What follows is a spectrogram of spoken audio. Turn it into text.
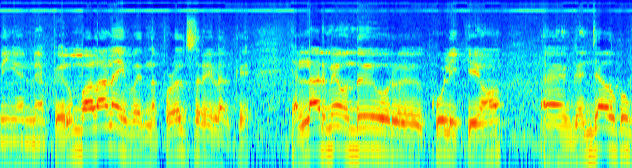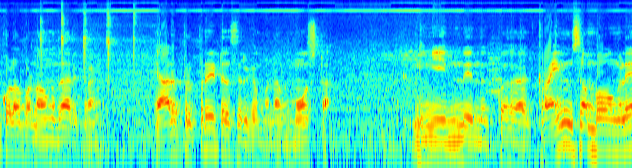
நீங்கள் பெரும்பாலான இப்போ இந்த புழல் சிறையில் இருக்கு. எல்லாருமே வந்து ஒரு கூலிக்கும் கஞ்சாவுக்கும் கொலை பண்ணவங்க தான் இருக்கிறாங்க. யாரும் ப்ரிப்பரேட்டர்ஸ் இருக்க மாட்டாங்க மோஸ்ட்டாக நீங்கள் இந்த இந்த க்ரைம் சம்பவங்களே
